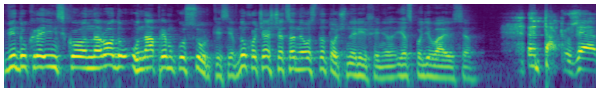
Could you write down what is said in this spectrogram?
від українського народу у напрямку Суркісів. Ну, хоча ще це не остаточне рішення, я сподіваюся. Е, так, вже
